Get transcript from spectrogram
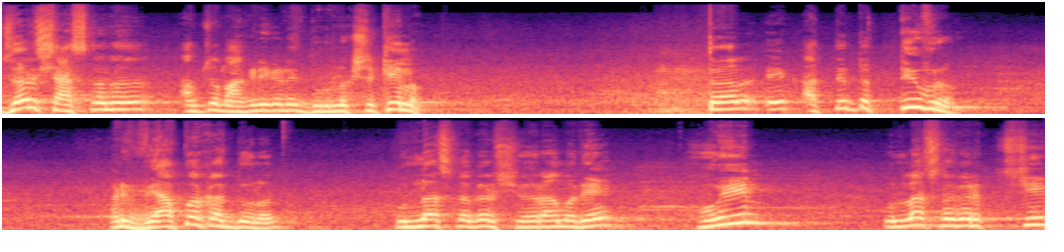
जर शासनानं आमच्या मागणीकडे दुर्लक्ष केलं तर एक अत्यंत तीव्र आणि व्यापक आंदोलन उल्हासनगर शहरामध्ये होईल. उल्हासनगरची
